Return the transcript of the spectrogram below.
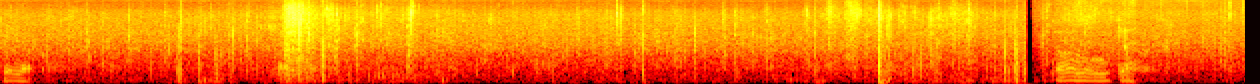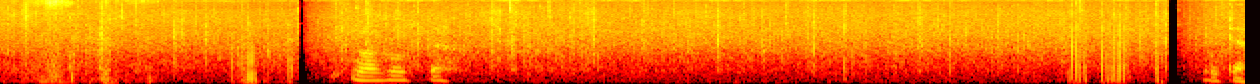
พี่น้องดอกหนึ่งจ้ะรอลูกจ้ะนี่จ้ะ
